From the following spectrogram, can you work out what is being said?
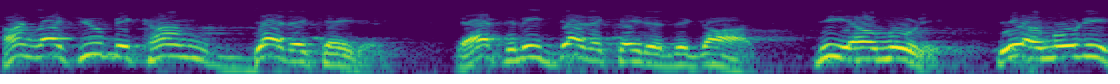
unless you become dedicated. You have to be dedicated to God. D.L. Moody. D.L. Moody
